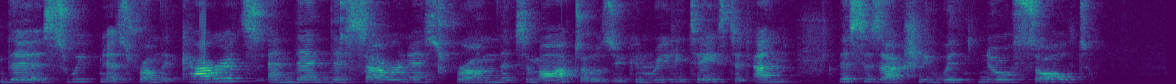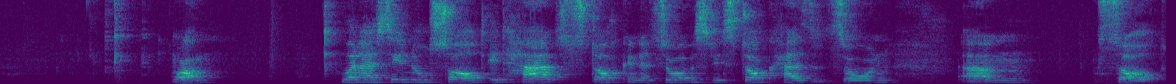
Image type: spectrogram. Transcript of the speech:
The sweetness from the carrots and then the sourness from the tomatoes. You can really taste it. And this is actually with no salt. Well, when I say no salt, it had stock in it, so obviously stock has its own um, salt,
